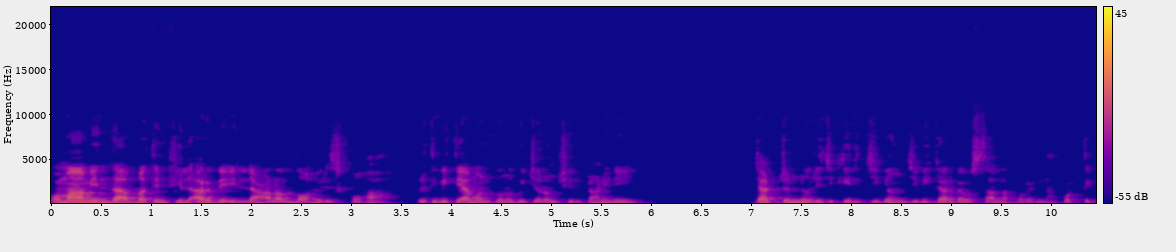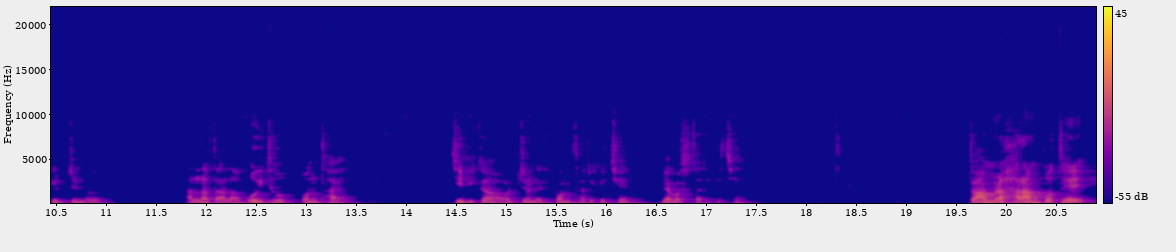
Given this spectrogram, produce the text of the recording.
ওমা মিন্দা আব্বাতিন ফিল আরদে ইল্লা আলাল্লাহ রিজকোহা। পৃথিবীতে এমন কোনো বিচরণশীল প্রাণী নেই, যার জন্য রিজিকের জীবন জীবিকার ব্যবস্থা আল্লাহ করেন না। প্রত্যেকের জন্য আল্লাহ তালা বৈধ পন্থায় জীবিকা অর্জনের পন্থা রেখেছেন, ব্যবস্থা রেখেছেন। তো আমরা হারাম পথে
